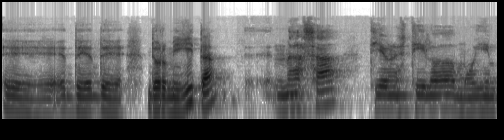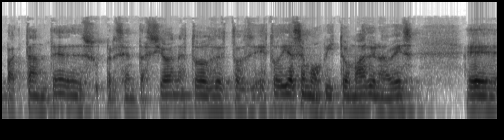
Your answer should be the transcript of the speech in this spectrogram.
eh, de, de, de hormiguita. NASA tiene un estilo muy impactante de sus presentaciones. Todos estos, estos días hemos visto más de una vez eh,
